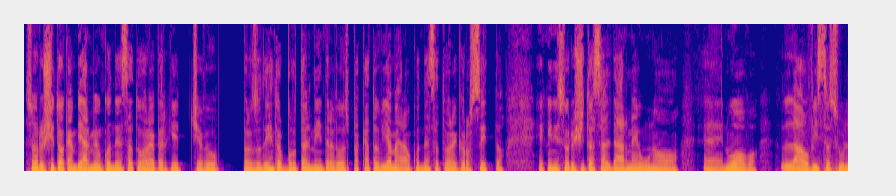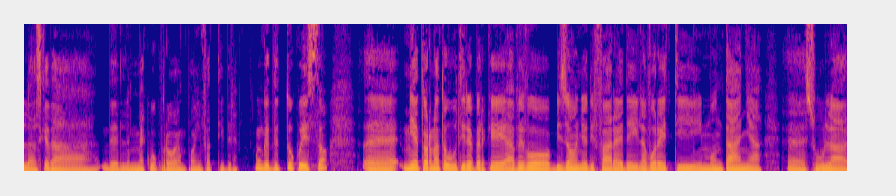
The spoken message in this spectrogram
sono riuscito a cambiarmi un condensatore perché ci avevo preso dentro brutalmente, l'avevo spaccato via, ma era un condensatore grossetto e quindi sono riuscito a saldarne uno eh, nuovo là ho visto sulla scheda del MacBook Pro è un po' infattibile. Comunque detto questo, eh, mi è tornato utile perché avevo bisogno di fare dei lavoretti in montagna eh, sulla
